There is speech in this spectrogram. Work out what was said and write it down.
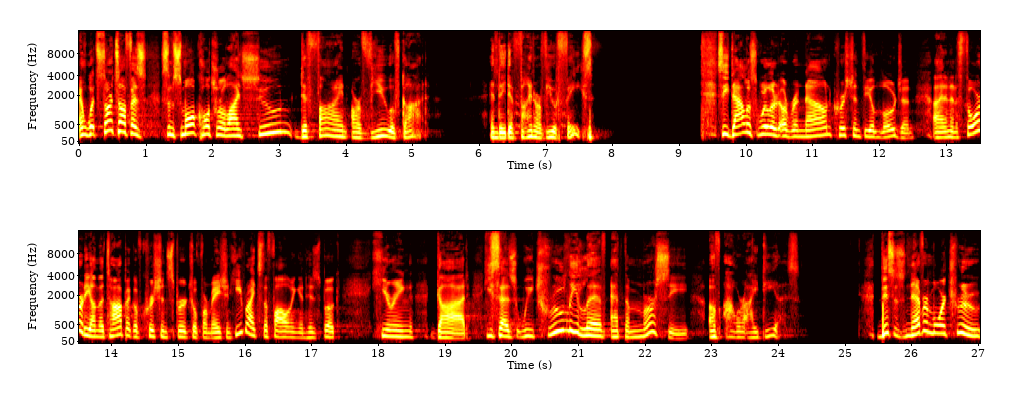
And what starts off as some small cultural lies soon define our view of God. And they define our view of faith. See, Dallas Willard, a renowned Christian theologian uh, and an authority on the topic of Christian spiritual formation, he writes the following in his book, Hearing God. He says, We truly live at the mercy of our ideas. This is never more true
